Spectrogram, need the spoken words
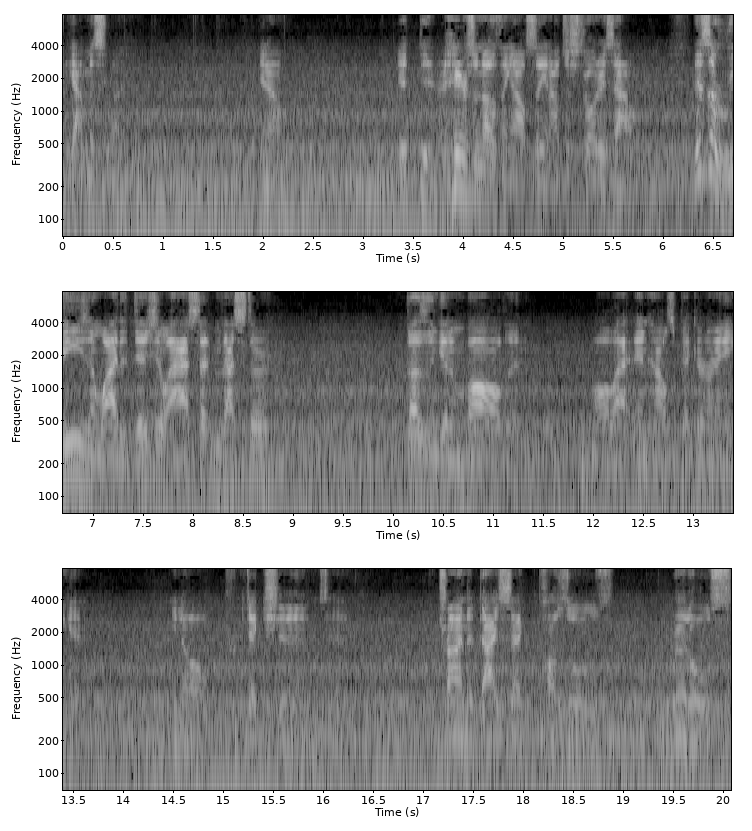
He got misled. You know? It, it, here's another thing I'll say, and I'll just throw this out. There's a reason why the digital asset investor doesn't get involved in all that in-house bickering and you know predictions and trying to dissect puzzles, riddles.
